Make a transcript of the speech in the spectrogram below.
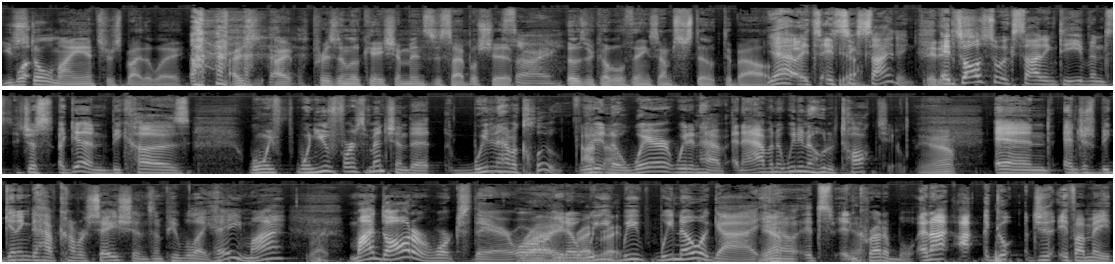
You stole my answers, by the way. I was, I, prison location, men's discipleship. Sorry. those are a couple of things I'm stoked about. Yeah, it's it's Yeah. exciting. It it's also exciting to even just again because when we when you first mentioned that we didn't have a clue. We didn't know. where. We didn't have an avenue. We didn't know who to talk to. Yeah. And and just beginning to have conversations and people like, hey, my Right. my daughter works there, or Right, you know, right, we, we we know a guy. You Yeah. know, it's incredible. And I, I go just, if I may,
